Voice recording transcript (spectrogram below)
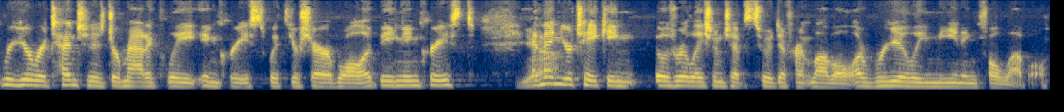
your retention is dramatically increased with your share of wallet being increased, yeah. and then you're taking those relationships to a different level, a really meaningful level.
